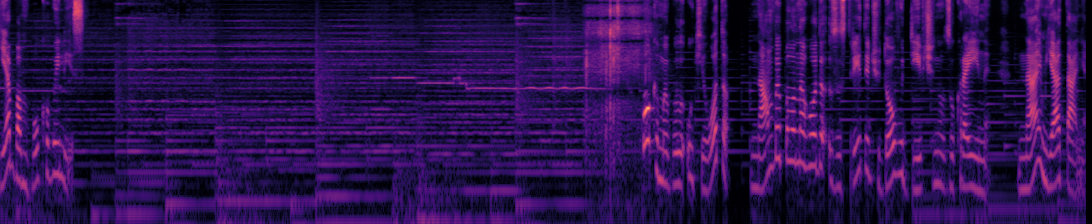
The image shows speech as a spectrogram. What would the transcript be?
є бамбуковий ліс. Поки ми були у Кіото, нам випала нагода зустріти чудову дівчину з України на ім'я Таня,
